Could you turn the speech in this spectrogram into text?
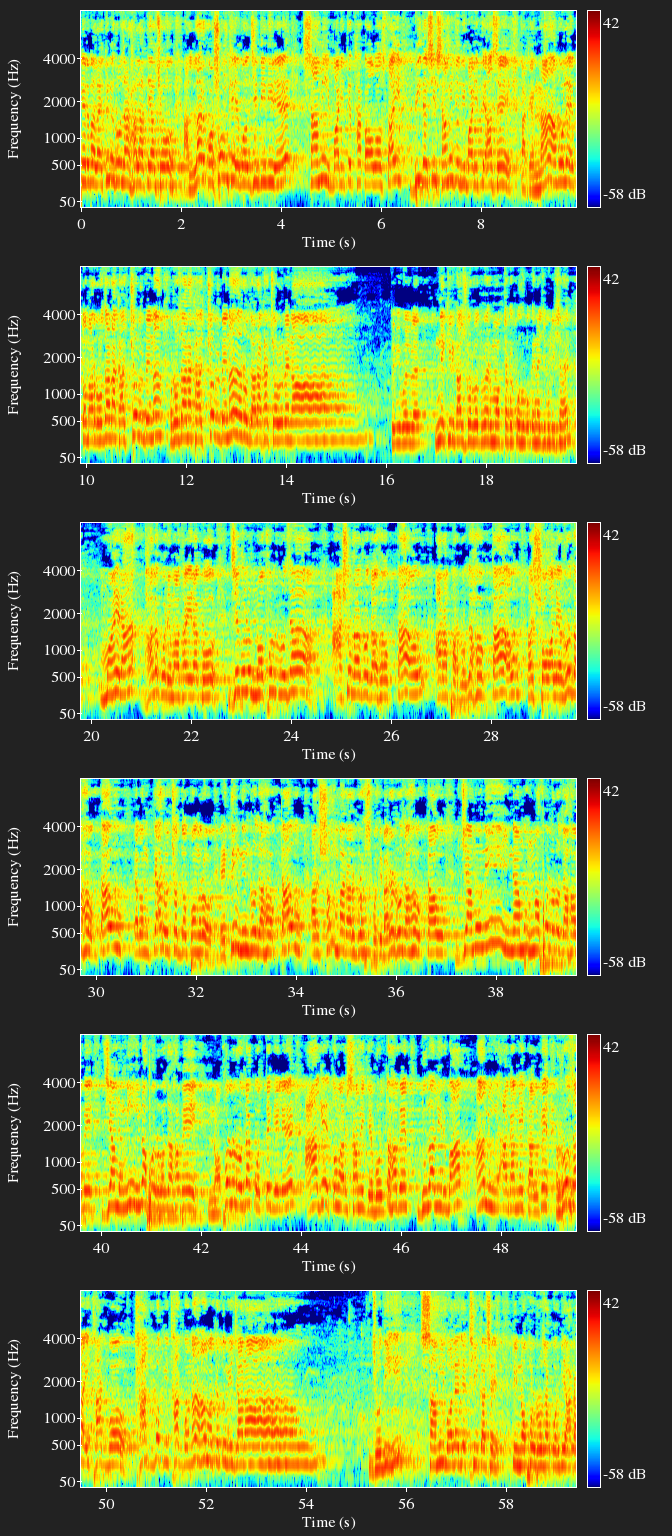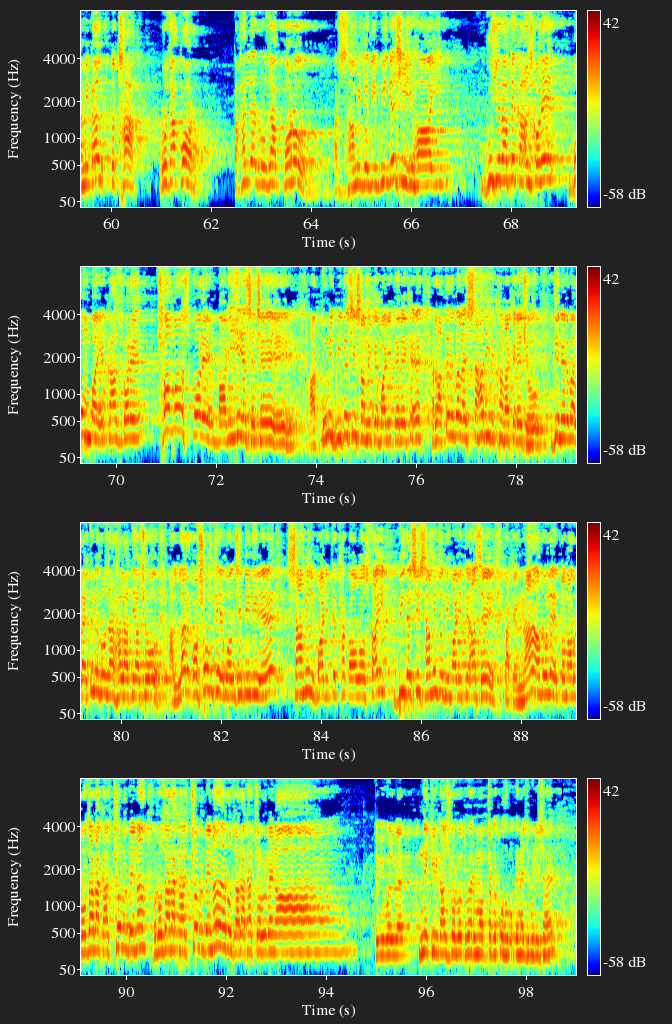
দিনের বেলায় তুমি রোজার হালাতে আছো। আল্লাহর কসম খেয়ে বলছি, দিদি রে, স্বামী বাড়িতে থাকা অবস্থায় বিদেশি স্বামী যদি বাড়িতে আসে, তাকে না বলে তোমার রোজা রাখা চলবে না, রোজা রাখা চলবে না, রোজা রাখা চলবে না। তুমি বলবে, নেকির কাজ করব, তোমার মতটাকে কহবো কেনা জিগুলি সাহেব? মায়েরা ভালো করে মাথায় রাখো, যেগুলো নফল রোজা আশুরার রোজা হোক তাও, আরাফার রোজা হোক তাও, আর সওয়ালের রোজা হোক তাও, এবং তেরো, চোদ্দ, পনেরো এই তিন দিন রোজা হোক তাও, আর সোমবার আর বৃহস্পতিবারের রোজা হোক তাও, যেমনই নফল রোজা হবে, যেমনই নফল রোজা হবে। নফল রোজা করতে গেলে আগে তোমার স্বামীকে বলতে হবে, দুলালির বাপ, আমি আগামী কালকে রোজাই থাকব। থাকব কি থাকব না আমাকে তুমি জানাও। যদি স্বামী বলে যে ঠিক আছে, তুই নফল রোজা করবি আগামীকাল, তো থাক, রোজা কর। তাহলে রোজা করো। আর স্বামী যদি বিদেশি হয় গুজরাটে কাজ করে, বোম্বাইয়ে কাজ করে ছ মাস পরে বাড়ি এসেছে। আর তুমি বিদেশি স্বামীকে বাড়িতে রেখে রাতের বেলায় সাহারির খানা খেয়েছো, দিনের বেলায় তুমি রোজার হালাতে আছো। আল্লাহর কসম খেয়ে বলছি, দিদি রে, স্বামী বাড়িতে থাকা অবস্থায় বিদেশি স্বামী যদি বাড়িতে আসে, তাকে না বলে তোমার রোজা রাখা চলবে না, রোজা রাখা চলবে না, রোজা রাখা চলবে না। তুমি বলবে, নেকির কাজ করব, তোমার মতটাকে কহবো কেনা জিগুলি সাহেব?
